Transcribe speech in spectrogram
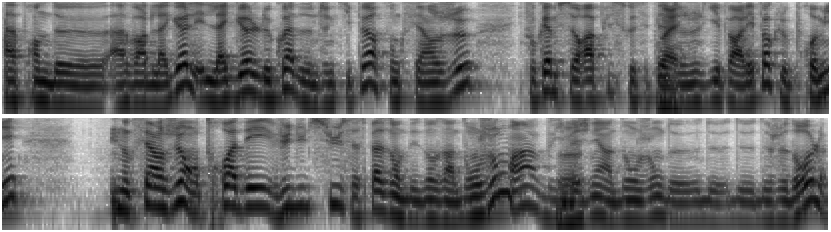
à prendre de, à avoir de la gueule. Et la gueule de quoi? De Dungeon Keeper Donc c'est un jeu. Il faut quand même se rappeler ce que c'était Ouais. Dungeon Keeper à l'époque, le premier. Donc c'est un jeu en 3D vu du dessus. Ça se passe dans, des- dans un donjon. hein. Vous Mhm. imaginez un donjon de, de, de- de jeu de rôle,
